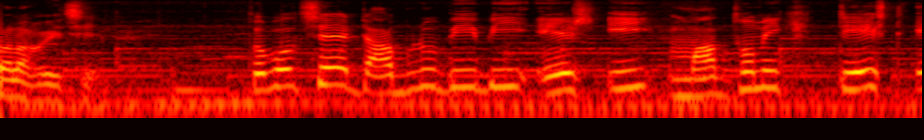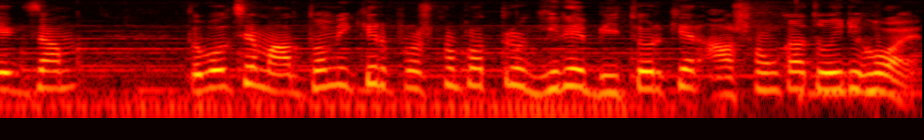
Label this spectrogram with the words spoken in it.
বলা হয়েছে। তো বলছে ডাব্লিউ মাধ্যমিক টেস্ট এক্সাম তো বলছে, মাধ্যমিকের প্রশ্নপত্র ঘিরে বিতর্কের আশঙ্কা তৈরি হওয়ায়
